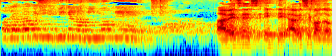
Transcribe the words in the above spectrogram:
otra cosa que significa lo mismo A veces, este, a veces cuando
